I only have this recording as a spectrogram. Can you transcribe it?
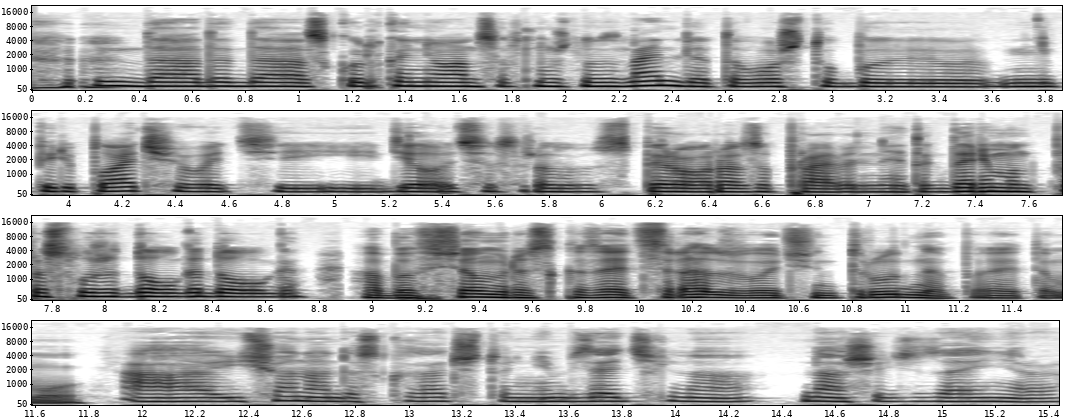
Да-да-да, сколько нюансов нужно знать для того, чтобы не переплачивать и делать все сразу с первого раза правильно. И тогда ремонт прослужит долго-долго. Обо всем рассказать сразу очень трудно, поэтому... А еще надо сказать, что не обязательно наши дизайнеры,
